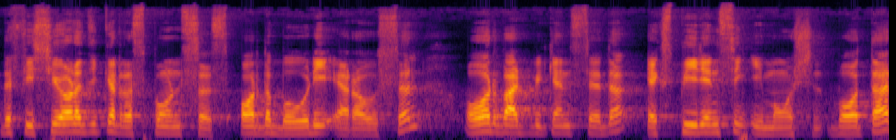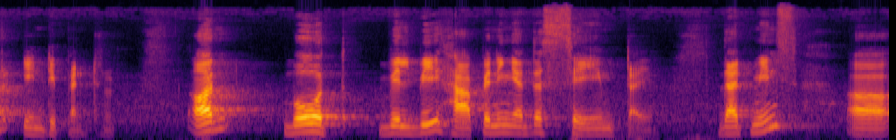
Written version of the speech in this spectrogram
the physiological responses or the body arousal or what we can say the experiencing emotion both are independent or both will be happening at the same time. That means uh,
